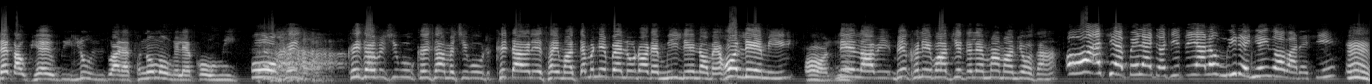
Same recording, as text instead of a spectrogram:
လက်ကောက်ခဲယူပြီးလူယူသွားတာသနုံးမုံနဲ့လည်းကုန်ပြီဟိုခိခိစ္စမရှိဘူးခိစ္စမရှိဘူးခိတာကလေးဆိုင်မှာ10မိနစ်ပဲလို့တော့တယ်မီးလင်းတော့မယ်ဟောလင်းပြီဟောလင်းလာပြီမင်းကလေးဘာဖြစ်တယ်လဲမှမပြောစမ်းအော်အချက်ပေးလိုက်တော့ဒီတရားလုံးမိတယ်ငိမ့်သွားပါတယ်ရှင်အင်း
